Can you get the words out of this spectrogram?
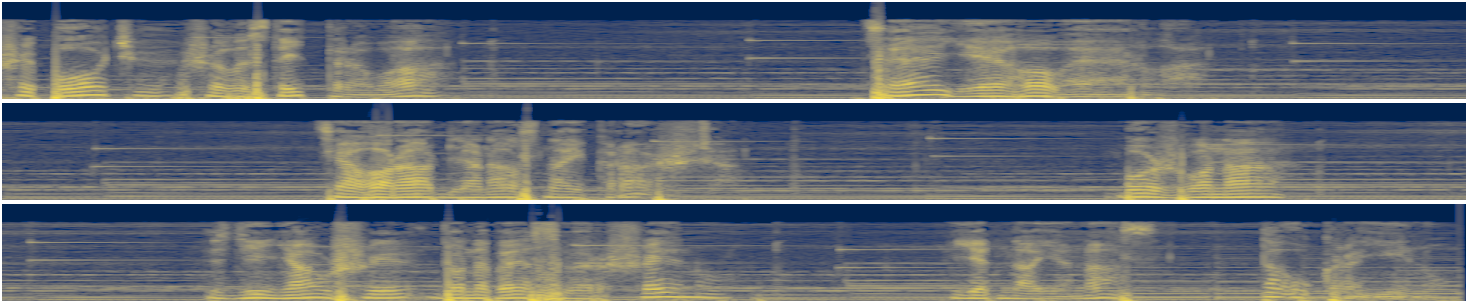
шепоче, шелестить трава. Це є Говерла. Ця гора для нас найкраща, бо ж вона, здійнявши до небес вершину, єднає нас та Україну.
